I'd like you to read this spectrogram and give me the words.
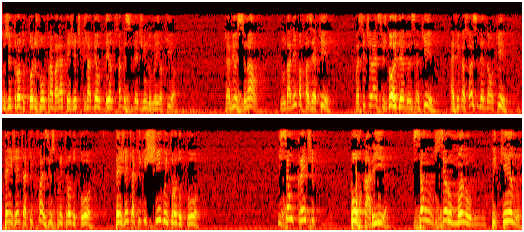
os, introdutores vão trabalhar, tem gente que já deu o dedo, sabe esse dedinho do meio aqui, ó? Já viu esse sinal? Não dá nem para fazer aqui. Mas se tirar esses dois dedos esse aqui, aí fica só esse dedão aqui. Tem gente aqui que faz isso para o introdutor. Tem gente aqui que xinga o introdutor. Isso é um crente porcaria. Isso é um ser humano pequeno.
